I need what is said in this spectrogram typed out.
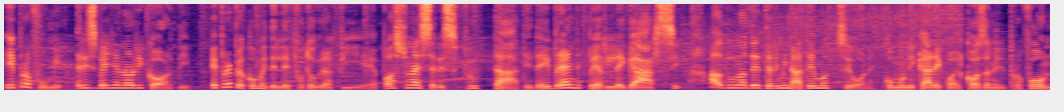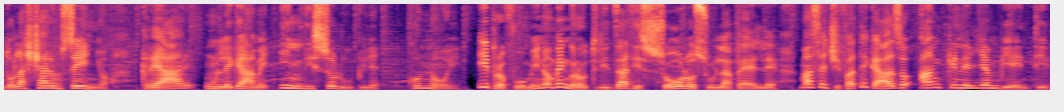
I profumi risvegliano ricordi e proprio come delle fotografie possono essere sfruttate dai brand per legarsi ad una determinata emozione, comunicare qualcosa nel profondo, lasciare un segno, creare un legame indissolubile con noi. I profumi non vengono utilizzati solo sulla pelle, ma se ci fate caso anche negli ambienti.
